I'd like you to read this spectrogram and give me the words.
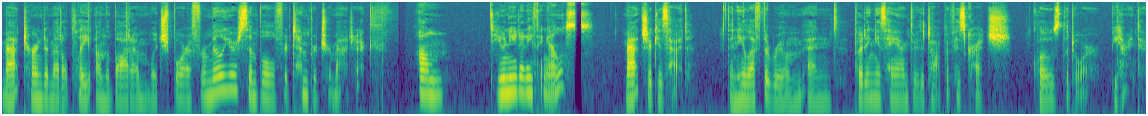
Mat turned a metal plate on the bottom, which bore a familiar symbol for temperature magic. Um, do you need anything else? Mat shook his head. Then he left the room and, putting his hand through the top of his crutch, closed the door behind him.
